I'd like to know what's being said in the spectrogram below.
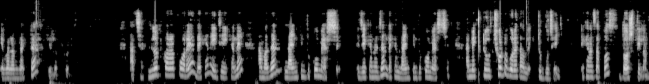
এবার আমরা একটা রিলোড করি। আচ্ছা রিলোড করার পরে দেখেন এই যে এখানে আমাদের লাইন কিন্তু কমে আসছে। এই যে এখানে যান, দেখেন লাইন কিন্তু কমে আসছে। আমি একটু ছোট করে তাহলে একটু বুঝাই। এখানে সাপোজ দশ দিলাম।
